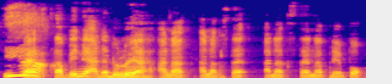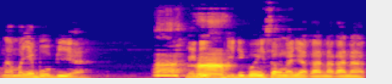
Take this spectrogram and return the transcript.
Iya. Eh, tapi ini ada dulu ya anak anak sta- anak stand up Depok namanya Bobby ya. Nah, Jadi Hah. jadi gue iseng nanya ke anak-anak,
